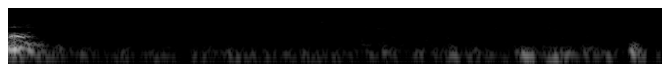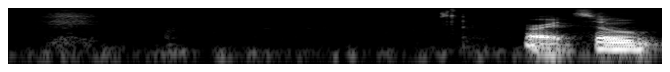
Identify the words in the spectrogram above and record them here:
okay. All right, so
